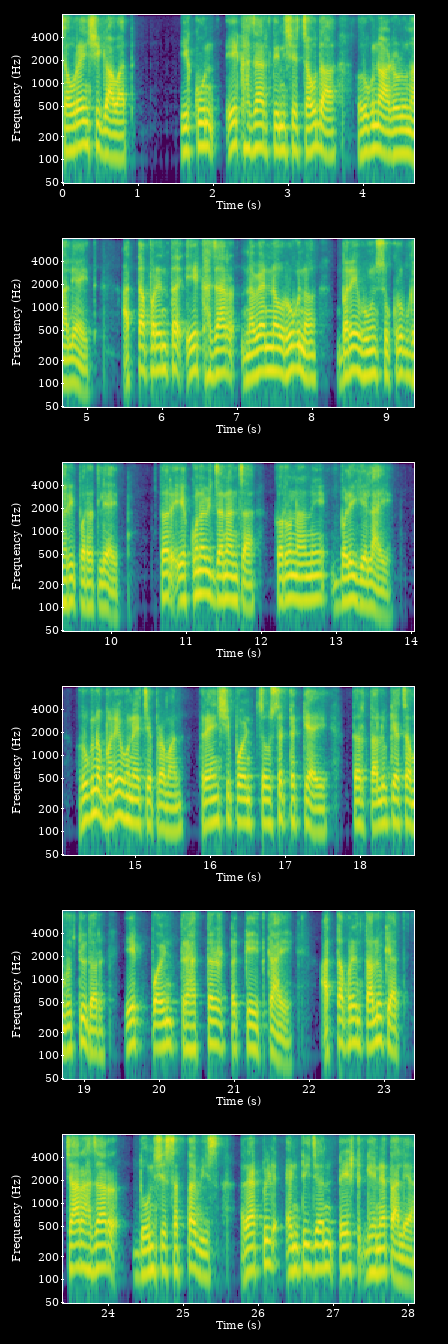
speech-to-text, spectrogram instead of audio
चौऱ्याऐंशी गावात एकूण एक हजार तीनशे चौदा रुग्ण आढळून आले आहेत. आत्तापर्यंत एक हजार नव्याण्णव रुग्ण बरे होऊन सुखरूप घरी परतले आहेत. तर एकोणावीस जणांचा करोनाने बळी गेला आहे. रुग्ण बरे होण्याचे प्रमाण त्र्याऐंशी पॉईंट चौसष्ट टक्के आहे तर तालुक्याचा मृत्यूदर एक पॉईंट त्र्याहत्तर टक्के इतका आहे. आत्तापर्यंत तालुक्यात चार हजार दोनशे सत्तावीस रॅपिड अँटीजन टेस्ट घेण्यात आल्या.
